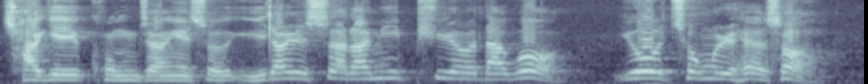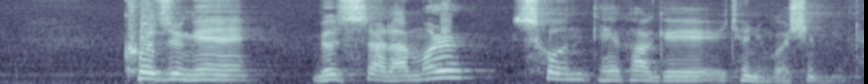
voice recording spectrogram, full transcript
자기 공장에서 일할 사람이 필요하다고 요청을 해서 그 중에 몇 사람을 선택하게 되는 것입니다.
